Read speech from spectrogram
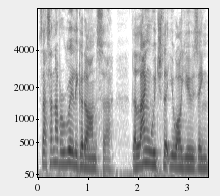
So that's another really good answer. The language that you are using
